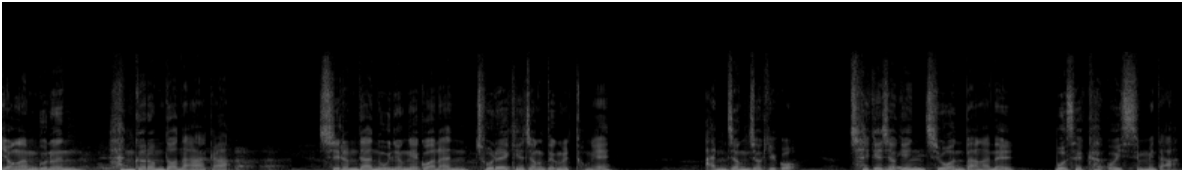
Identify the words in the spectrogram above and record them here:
영암군은 한 걸음 더 나아가 씨름단 운영에 관한 조례 개정 등을 통해 안정적이고 체계적인 지원 방안을 모색하고 있습니다.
